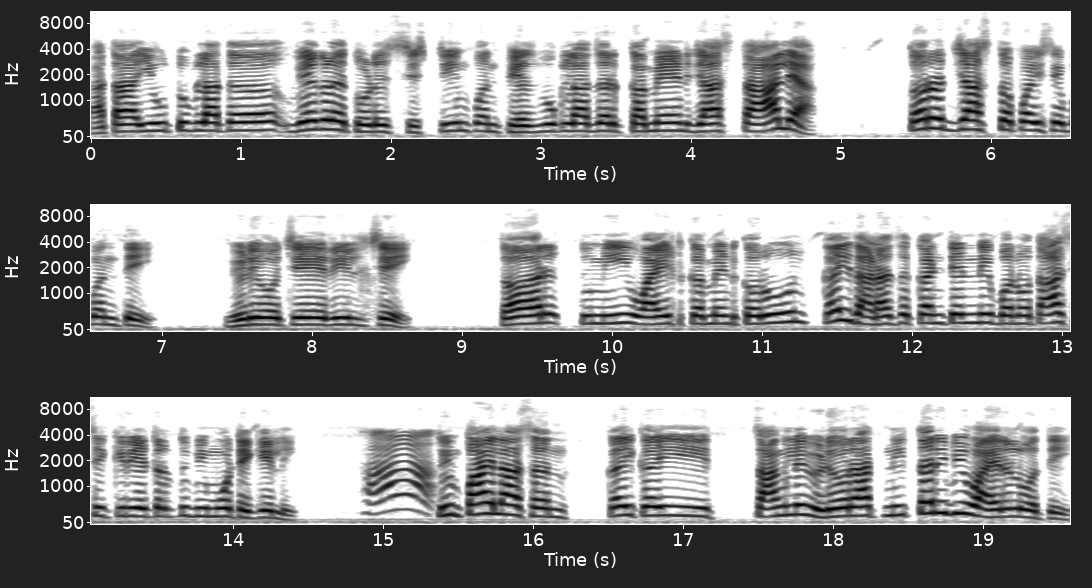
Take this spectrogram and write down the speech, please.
आता यूट्यूबला तर वेगळं थोडी सिस्टीम पण फेसबुकला जर कमेंट जास्त आल्या तरच जास्त पैसे बनते व्हिडिओचे रीलचे तर तुम्ही वाईट कमेंट करून काही धाडाचं कंटेंट नाही बनवत असे क्रिएटर तुम्ही मोठे केले. हा. तुम्ही पाहिलं असन काही काही चांगले व्हिडिओ राहत नाही तरी बी व्हायरल होते.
